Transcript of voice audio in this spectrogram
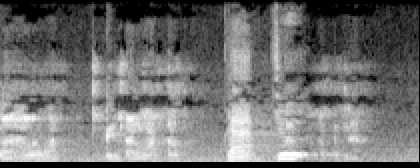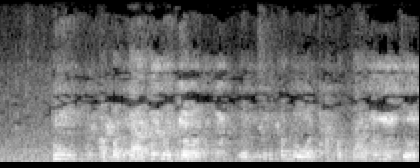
สารวัตรเป็นสารวัตรครับค่ะ ชื่อครับนะพี่เอาปากกาขึ้นมาจดจดชื่อตำรวจเอาปากกาขึ้นมาจด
